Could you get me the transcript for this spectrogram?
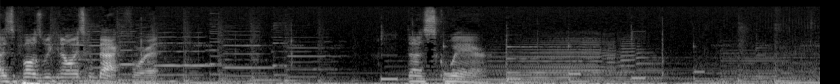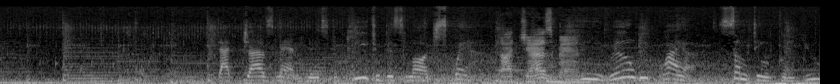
I suppose we can always come back for it. The square. That jazzman holds the key to this large square. That Jazzman. He will require something from you.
